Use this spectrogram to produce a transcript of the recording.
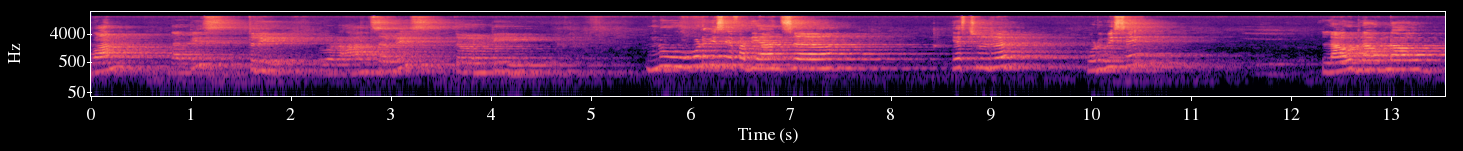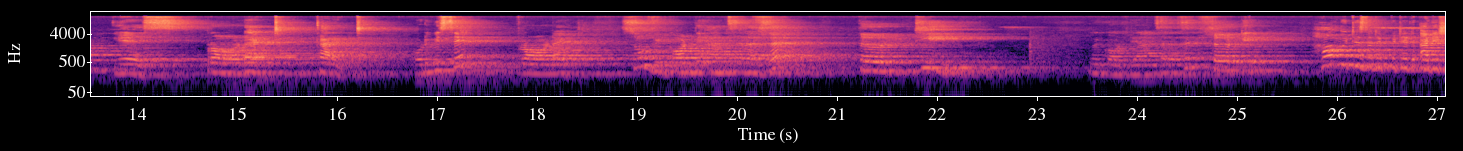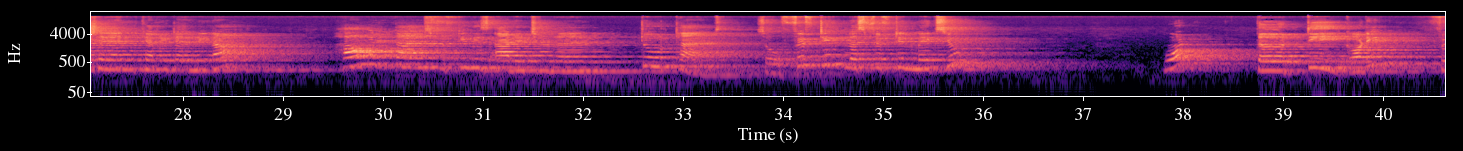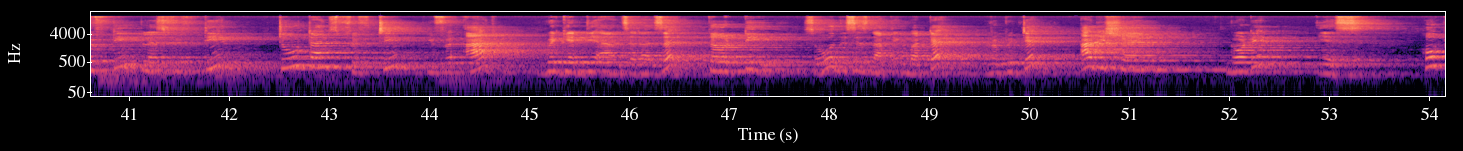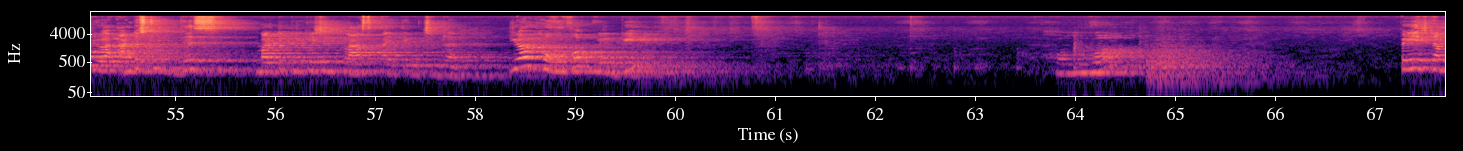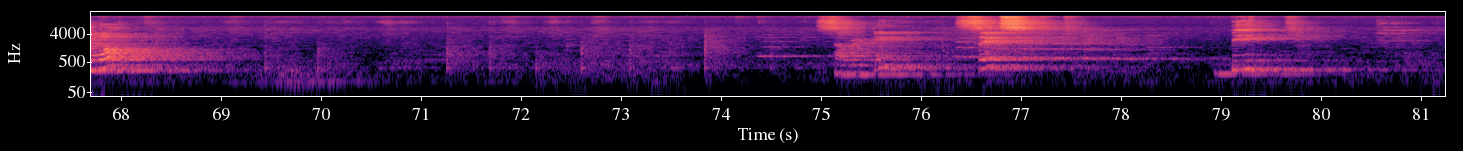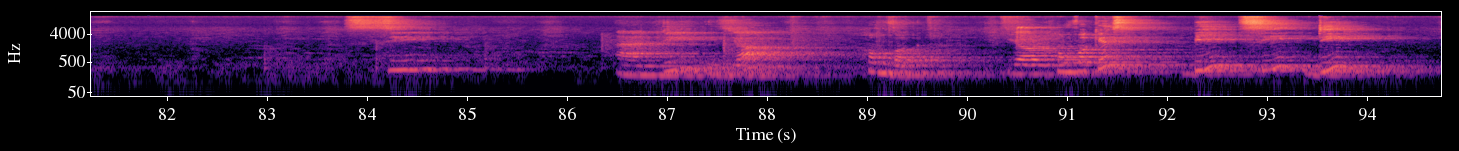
1 that is 3. Your answer is 30. No, what do we say for the answer? Yes children, what do we say? Loud, loud, loud. Yes, product. Correct. What do we say? Product. So we got the answer as a 30. We got the answer as a 30. How it is a repeated addition? Can you tell me now? How many times 15 is added children? 2 times. So 15 plus 15 makes you what? 30. Got it? 15 plus 15. 2 times 15. If we add, we get the answer as a 30. So this is nothing but a repeated addition. Got it? Yes. Hope you have understood this multiplication class I think children. Your homework will be homework page number D is your homework. Your homework is B, C, D.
